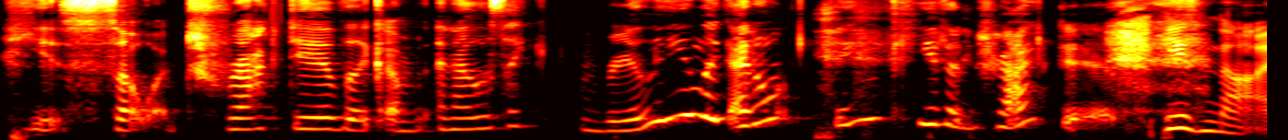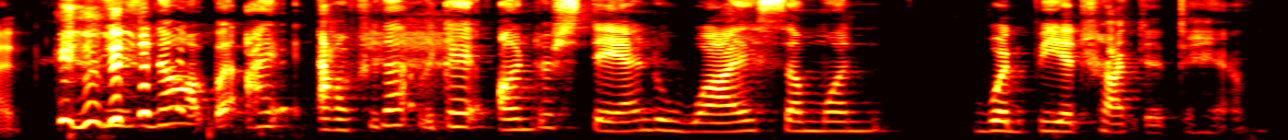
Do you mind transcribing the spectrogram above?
"He is so attractive." Like, um, and I was like, "Really? Like, I don't think he's attractive. He's not. He's not." But I, after that, like, I understand why someone would be attracted to him.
